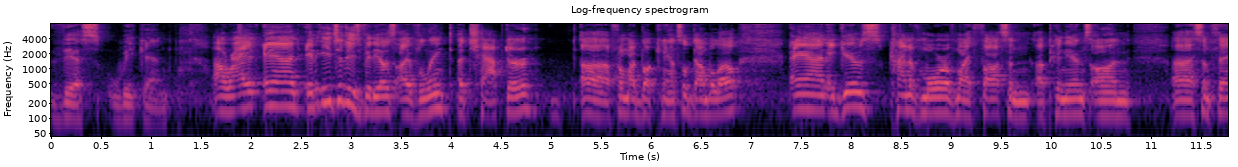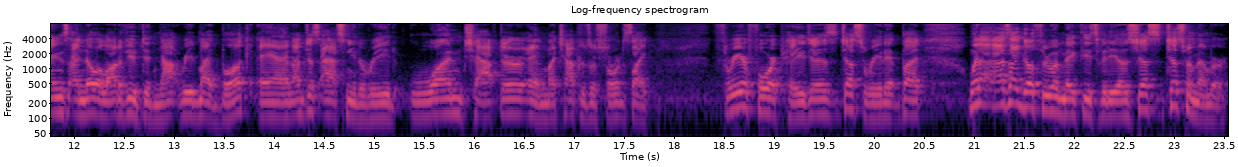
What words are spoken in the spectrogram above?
this weekend, all right? And in each of these videos, I've linked a chapter uh, from my book, Canceled, down below and it gives kind of more of my thoughts and opinions on uh, some things. I know a lot of you did not read my book and I'm just asking you to read one chapter and my chapters are short, it's like three or four pages, just read it. But when as I go through and make these videos, just, just remember,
